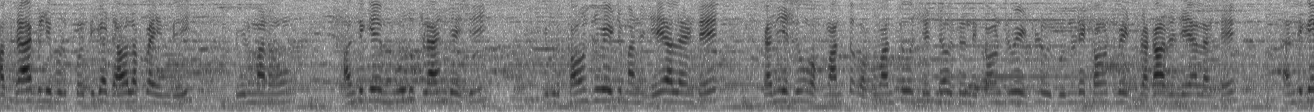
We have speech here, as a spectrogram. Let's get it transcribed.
ఆ క్రాకులు ఇప్పుడు కొద్దిగా డెవలప్ అయింది. ఇప్పుడు మనం అందుకే మూడు ప్లాన్ చేసి ఇప్పుడు కౌంటర్ వెయిట్ మనం చేయాలంటే కనీసం ఒక మంత్ ఒక మంత్ సెట్ అవుతుంది కౌంటర్ వెయిట్లు. ఇప్పుడుండే కౌంటర్ వెయిట్ ప్రకారం చేయాలంటే అందుకే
